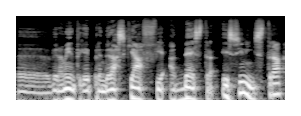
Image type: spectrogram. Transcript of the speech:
eh, veramente che prenderà schiaffi a destra e sinistra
